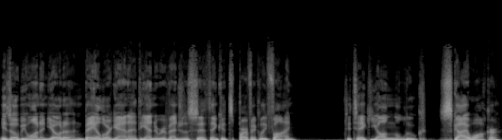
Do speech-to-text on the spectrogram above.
is Obi Wan and Yoda and Bail Organa at the end of Revenge of the Sith think it's perfectly fine to take young Luke Skywalker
